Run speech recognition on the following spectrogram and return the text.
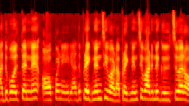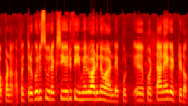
അതുപോലെ തന്നെ ഓപ്പൺ ഏരിയ അത് പ്രഗ്നൻസി വാർഡ് ആ പ്രഗ്നൻസി വാർഡിന്റെ ഗേൾസ് വരെ ഓപ്പണാണ് അപ്പോൾ ഇത്രക്കൊരു ഒരു സുരക്ഷ ഈ ഒരു ഫീമെയിൽ വാർഡിന് വേണ്ടേ? പൊട്ട്- പൊട്ടാനേ കെട്ടിടം.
